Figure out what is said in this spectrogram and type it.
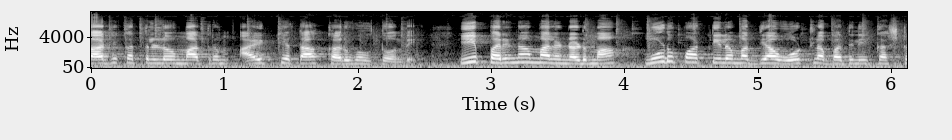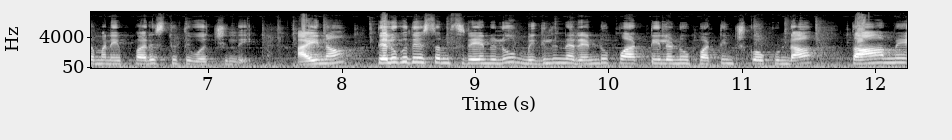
కార్యకర్తలలో మాత్రం ఐక్యత కరువవుతోంది. ఈ పరిణామాల నడుమ మూడు పార్టీల మధ్య ఓట్ల బదిలీ కష్టమనే పరిస్థితి వచ్చింది. అయినా తెలుగుదేశం శ్రేణులు మిగిలిన రెండు పార్టీలను పట్టించుకోకుండా తామే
